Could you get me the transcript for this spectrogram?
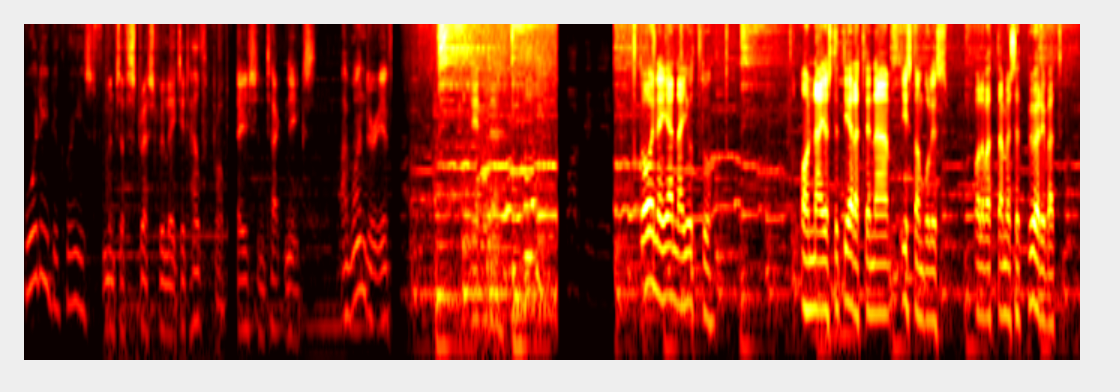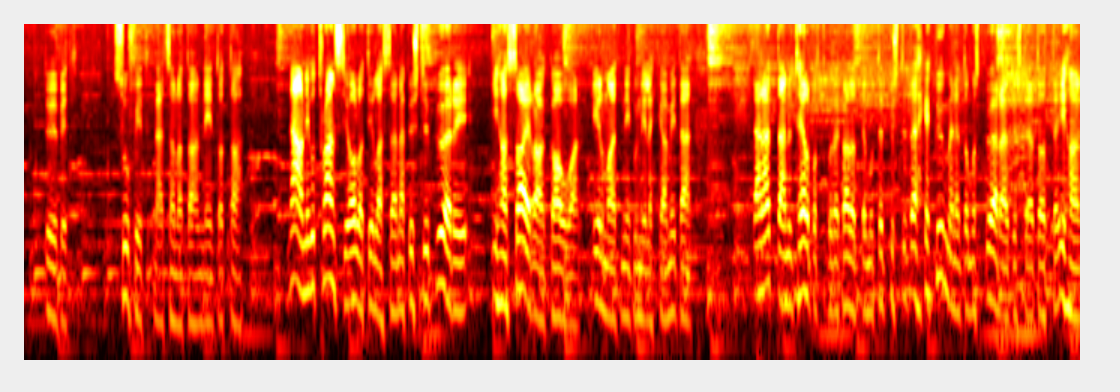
40 degrees of stress-related health problems. techniques. I wonder if Sitten. Toinen jännä juttu on nämä, jos te tiedätte, nämä Istanbulissa olevat tämmöiset pyörivät tyypit, sufit näitä sanotaan, niin tota, nämä on niinku transsiolotilassa ja nämä pystyy pyörii ihan sairaan kauan ilman, että niinku niille käy mitään. Tämä näyttää nyt helposti, kun te katsotte, mutta te pystytte ehkä kymmenen tuommoista pyöräytystä ja te olette ihan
